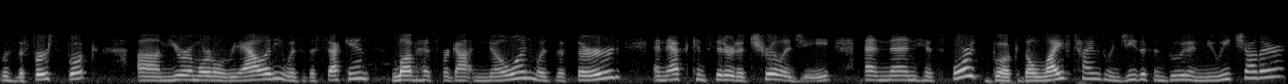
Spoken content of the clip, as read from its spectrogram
was the first book. Um, Your Immortal Reality was the second. Love Has Forgotten No One was the third, and that's considered a trilogy. And then his fourth book, The Lifetimes When Jesus and Buddha Knew Each Other,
